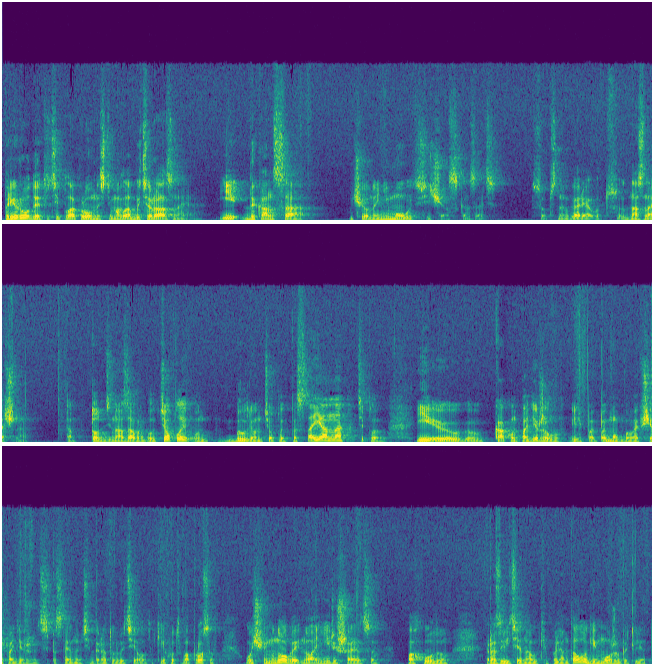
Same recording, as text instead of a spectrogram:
Природа этой теплокровности могла быть разная, и до конца ученые не могут сейчас сказать, собственно говоря, вот однозначно, там, тот динозавр был теплый, он, был ли он теплый постоянно, тепло, и э, как он поддерживал или мог бы вообще поддерживать постоянную температуру тела. Таких вот вопросов очень много, но они решаются по ходу развития науки палеонтологии. Может быть, лет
